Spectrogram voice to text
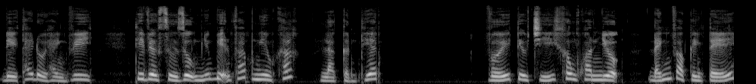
để thay đổi hành vi, thì việc sử dụng những biện pháp nghiêm khắc là cần thiết. Với tiêu chí không khoan nhượng, đánh vào kinh tế,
